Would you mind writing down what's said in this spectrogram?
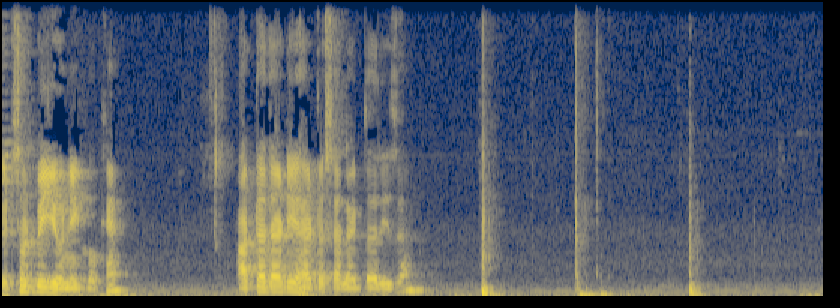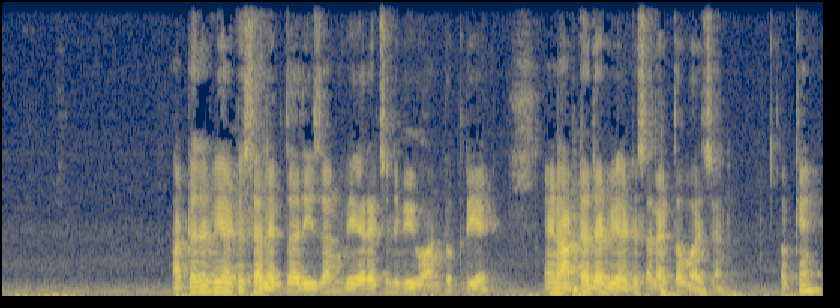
it should be unique okay? After that you have to select the region after that we have to select the region where actually we want to create. And after that we have to select the version okay?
